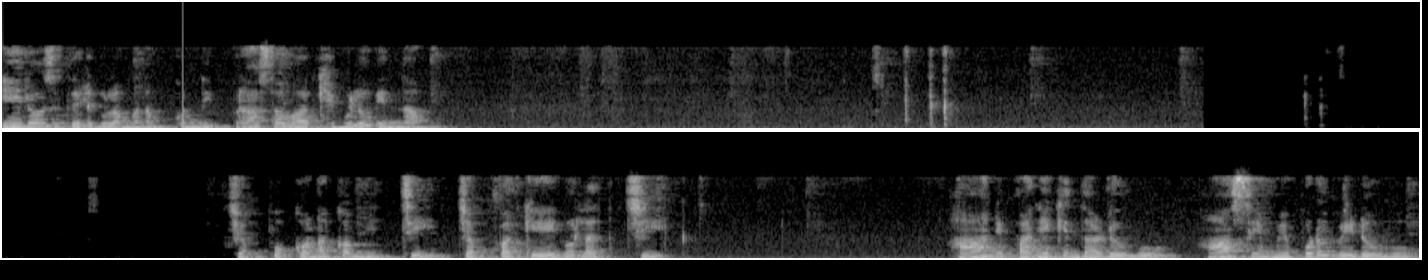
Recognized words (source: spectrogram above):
ఈరోజు తెలుగులో మనం కొన్ని ప్రాస వాక్యములు విన్నాము. చెప్పు కొనకమిచ్చి చెప్పకేగులచ్చి. హాని పనికి దడువు హాస్యం ఎప్పుడు విడువు.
